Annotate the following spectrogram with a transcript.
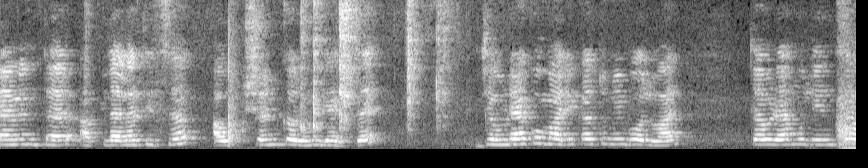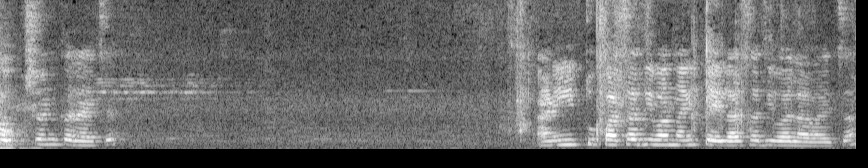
त्यानंतर आपल्याला तिचं औक्षण करून घ्यायचंय. जेवढ्या कुमारिका तुम्ही बोलवाल तेवढ्या मुलींचं औक्षण करायचं आणि तुपाचा दिवा नाही तेलाचा दिवा लावायचा.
